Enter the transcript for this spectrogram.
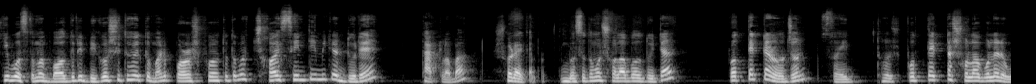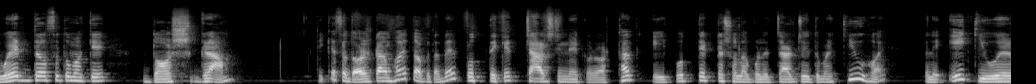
কি বলছো? তোমার বল দুটি বিকশিত হয়ে তোমার পরস্পর হতে তোমার ছয় সেন্টিমিটার দূরে থাকল বা সরে গেল। বলছো তোমার ষোলা বল দুইটার প্রত্যেকটার ওজন সো এই প্রত্যেকটা ষোলা বলের ওয়েট দেওয়া আছে তোমাকে দশ গ্রাম ঠিক আছে? দশ গ্রাম হয় তবে তাদের প্রত্যেকের চার্জ নির্ণয় করো। অর্থাৎ এই প্রত্যেকটা ষোলা বলের চার্জ যদি তোমার কিউ হয় তাহলে এই কিউ এর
